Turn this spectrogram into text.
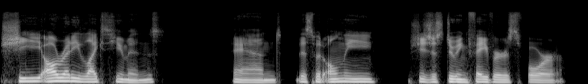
she already likes humans, and this would only she's just doing favors for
